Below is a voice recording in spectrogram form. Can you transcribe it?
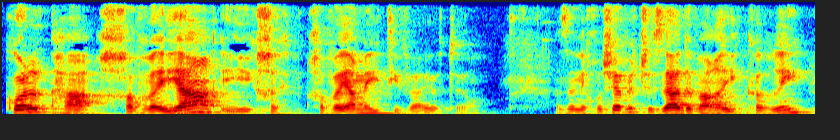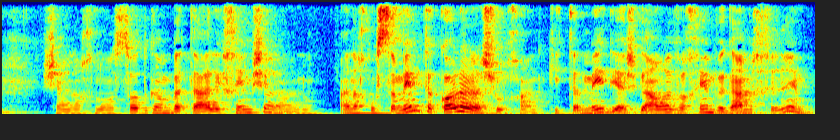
כל החוויה היא חוויה מיטיבה יותר. אז אני חושבת שזה הדבר העיקרי שאנחנו עושות גם בתהליכים שלנו. אנחנו שמים את הכל על השולחן, כי תמיד יש גם רווחים וגם מחירים.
